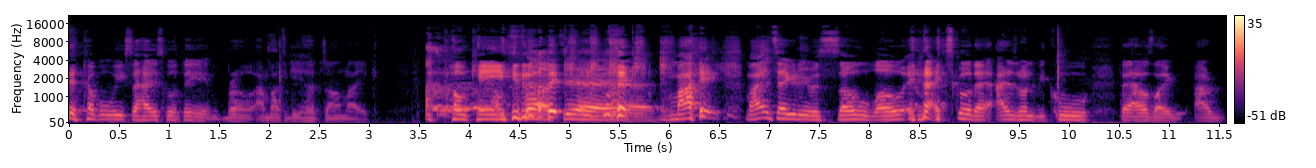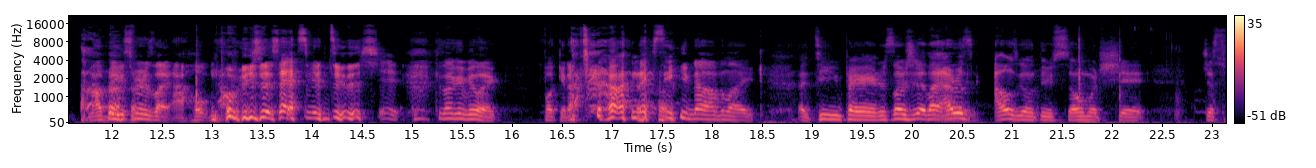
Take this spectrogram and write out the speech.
couple weeks of high school, thinking, bro, I'm about to get hooked on like cocaine. I'm Like- yeah, like, My my integrity was so low in high school that I just wanted to be cool. That I was like, I my biggest fear is like, I hope nobody just asks me to do this shit because I'm gonna be like, fuck it up. Next thing you know, I'm like a teen parent or some shit. Like I was I was going through so much shit just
